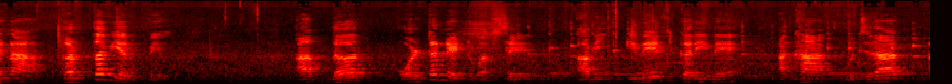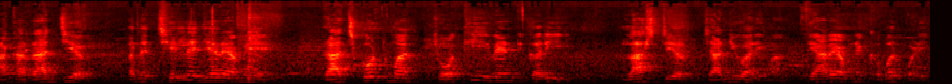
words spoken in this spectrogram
એના કર્તવ્ય રૂપે આ દર ઓલ્ટરનેટ વર્ષે આવી ઇવેન્ટ કરીને આખા ગુજરાત, આખા રાજ્ય અને છેલ્લે જ્યારે અમે રાજકોટમાં ચોથી ઇવેન્ટ કરી લાસ્ટ યર જાન્યુઆરીમાં ત્યારે અમને ખબર પડી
